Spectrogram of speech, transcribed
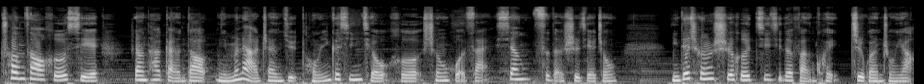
创造和谐，让他感到你们俩占据同一个星球和生活在相似的世界中。你的诚实和积极的反馈至关重要。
